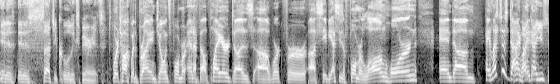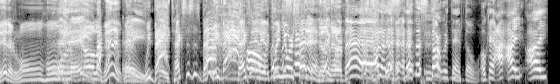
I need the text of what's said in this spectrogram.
It is. It is such a cool experience. We're talking with Brian Jones, former NFL player, does uh, work for uh, CBS. He's a former Longhorn. And um, hey, let's just I dive like right how in. you said it, Longhorn. Hey. Get all up in it, man. Hey, we back. Hey, Texas is back. We back. Texas, Oh, hey, Quinn let's Ewers start said with it. that. Like, No, we're no. back. Let's, let, us start with that though. Okay, I I, I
